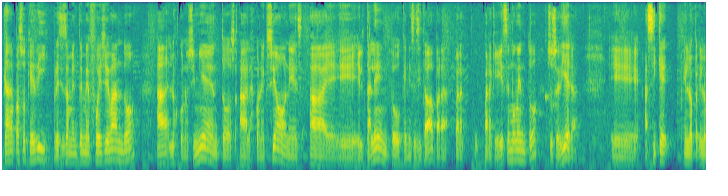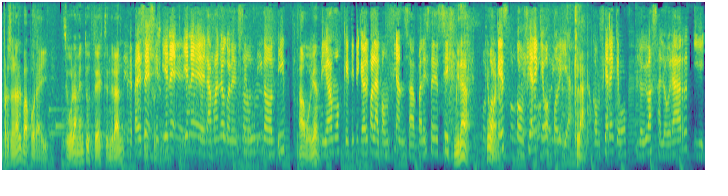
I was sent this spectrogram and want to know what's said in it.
cada paso que di precisamente me fue llevando a los conocimientos, a las conexiones, a eh, el talento que necesitaba para, para, para, que ese momento sucediera. Eh, así que en lo, en lo, personal va por ahí. Seguramente ustedes tendrán. Me parece que viene de la mano con el segundo tip. Ah, muy bien. Digamos que tiene que ver con la confianza, parece sí. Mirá, qué Porque es confiar en que vos podías. Claro. Confiar en que vos lo ibas a lograr y,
